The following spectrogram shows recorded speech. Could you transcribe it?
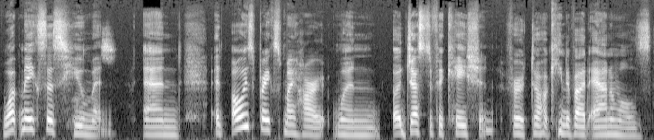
What makes us human? And it always breaks my heart when a justification for talking about animals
